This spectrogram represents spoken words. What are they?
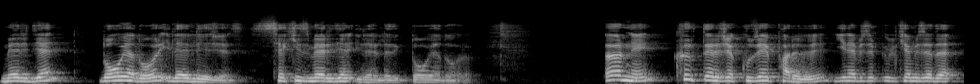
meridyen doğuya doğru ilerleyeceğiz. 8 meridyen ilerledik doğuya doğru. Örneğin 40 derece kuzey paraleli yine bizim ülkemize de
